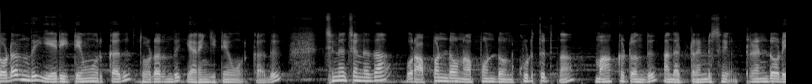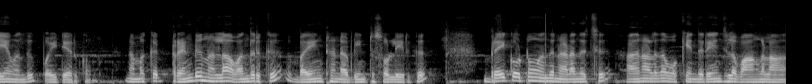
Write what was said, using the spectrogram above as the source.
தொடர்ந்து ஏறிட்டேவும் இருக்காது தொடர்ந்து இறங்கிட்டேவும் இருக்காது. சின்ன சின்னதாக ஒரு up and down up and down கொடுத்துட்டு தான் மார்க்கெட் வந்து அந்த ட்ரெண்டு ட்ரெண்டோடையே வந்து போயிட்டே இருக்கும். நமக்கு ட்ரெண்டு நல்லா வந்திருக்கு பையிங் ட்ரெண்ட் அப்படின்ட்டு சொல்லியிருக்கு. பிரேக் அவுட்டும் வந்து நடந்துச்சு. அதனால தான் ஓகே இந்த ரேஞ்சில் வாங்கலாம்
